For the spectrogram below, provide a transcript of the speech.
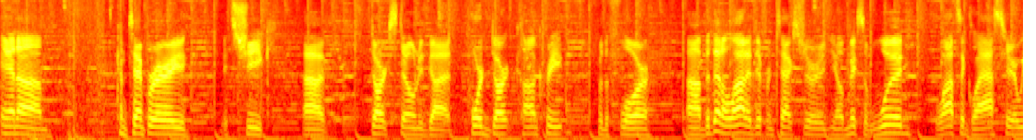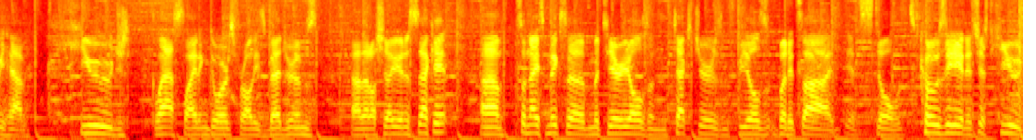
And um, contemporary, it's chic. Uh, dark stone, we've got poured dark concrete for the floor. Uh, but then a lot of different texture, you know, mix of wood, lots of glass here. We have huge glass sliding doors for all these bedrooms uh, that I'll show you in a second. Um, it's a nice mix of materials and textures and feels, but it's, uh, it's still, it's cozy and it's just huge.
